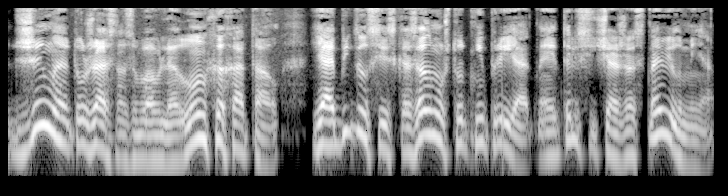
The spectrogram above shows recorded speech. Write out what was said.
Джима это ужасно забавляло, он хохотал. Я обиделся и сказал ему что-то неприятное. Этель сейчас же остановила меня.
